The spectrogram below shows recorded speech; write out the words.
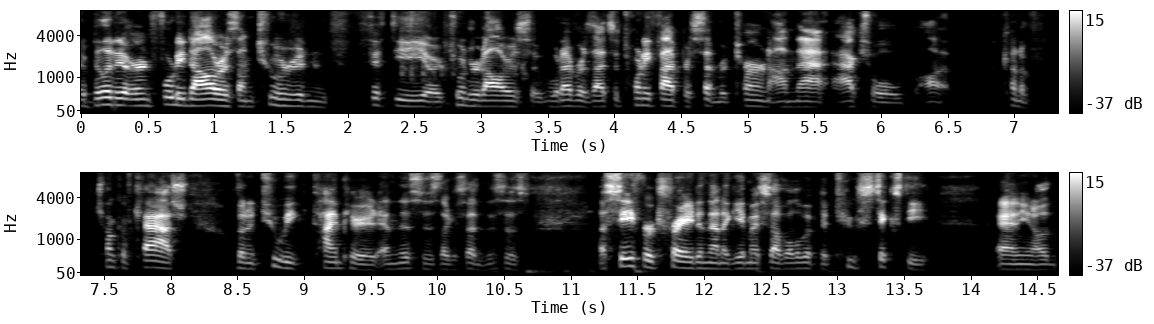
ability to earn forty dollars on two hundred and fifty or two hundred dollars, whatever. That's a twenty five percent return on that actual uh, kind of chunk of cash within a two week time period. And this is, like I said, this is a safer trade. And then I gave myself all the way up to two sixty, and you know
